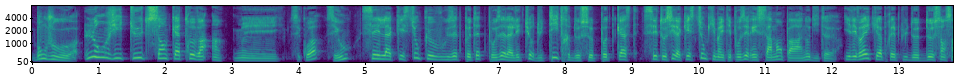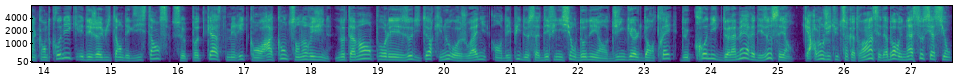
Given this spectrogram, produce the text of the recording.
Bonjour, longitude 181. Mais c'est quoi? C'est où? C'est la question que vous êtes peut-être posée à la lecture du titre de ce podcast. C'est aussi la question qui m'a été posée récemment par un auditeur. Il est vrai qu'après plus de 250 chroniques et déjà 8 ans d'existence, ce podcast mérite qu'on raconte son origine, notamment pour les auditeurs qui nous rejoignent, en dépit de sa définition donnée en jingle d'entrée de chronique de la mer et des océans. Car Longitude 181, c'est d'abord une association.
